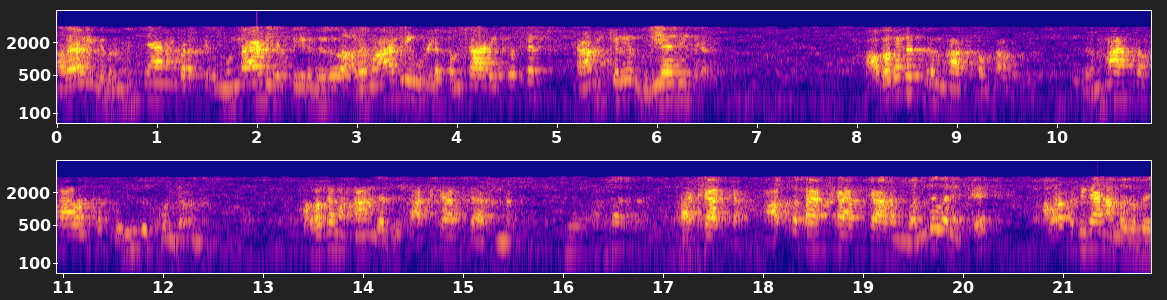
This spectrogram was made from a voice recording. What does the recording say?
அதாவது இந்த பிரம்மஞானம் படத்துக்கு முன்னாடி எப்படி இருந்ததோ அத மாதிரி உள்ள சம்சாரித்துவத்தை காமிக்கவே முடியாதுங்கிறார் அவகத பிரம்மாத்ம பாவம் புரிந்து கொண்டவன். அவகமகாங்கிறது சாட்சா்காரம் சாட்சா்காரம் ஆத்ம சாட்சா்காரம் வந்தவனுக்கு அவரை பத்தி தான் நம்ம இதை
